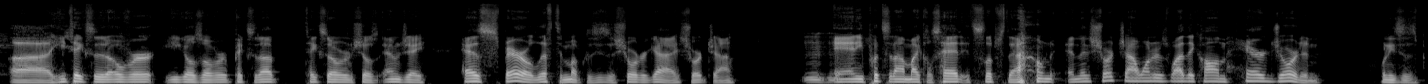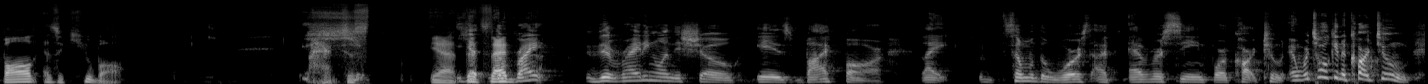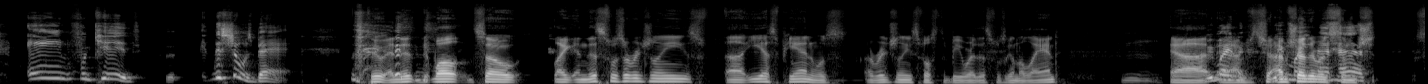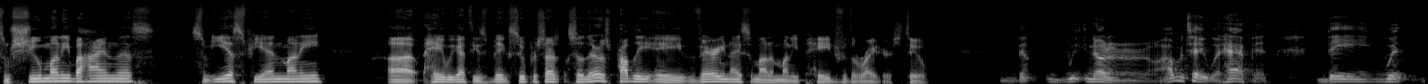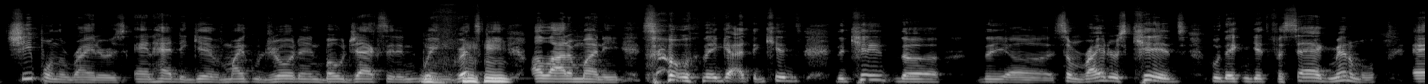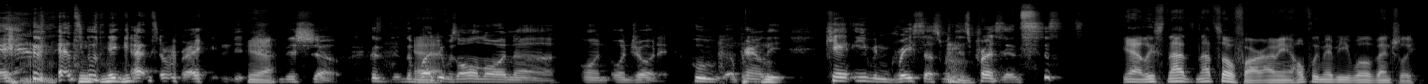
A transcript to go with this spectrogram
Uh, he takes it over. He goes over, picks it up, takes it over, and shows MJ. Has Sparrow lift him up because he's a shorter guy, Short John, Mhm. and he puts it on Michael's head. It slips down, and then Short John wonders why they call him Hair Jordan when he's as bald as a cue ball. Just yeah, Yeah, that's that. right the writing on this show is by far like some of the worst I've ever seen for a cartoon. And we're talking a cartoon, ain't for kids. This show is bad. too. And this, well, so like, and this was originally uh, ESPN was originally supposed to be where this was going to land. Hmm. Uh, might I'm not- sure, we I'm sure there was some have- sh- some shoe money behind this, some ESPN money. Uh, hey, we got these big superstars, so there was probably a very nice amount of money paid for the writers too. No, we, no, no, no, no, no. I'm gonna tell you what happened. They went cheap on the writers and had to give Michael Jordan, Bo Jackson, and Wayne Gretzky a lot of money. So they got the kids, the kid, the the uh some writers' kids who they can get for SAG minimal, and that's who they got to write Yeah, this show because the, the Yeah. budget was all on uh on on Jordan, who apparently can't even grace us with his presence. Yeah. At least not not so far. I mean, hopefully, maybe he will eventually.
